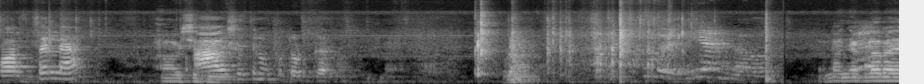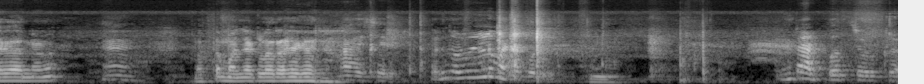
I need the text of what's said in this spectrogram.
കുറച്ചല്ല ആവശ്യത്തിന്. ഉപ്പിട്ട് കൊടുക്കുക. മഞ്ഞ കളറായ കാരണമാണ്. മൊത്തം മഞ്ഞ കളറായ കാരണം ആ ശരി. ഒരു നുള്ളു മഞ്ഞപ്പൊടി. എന്നിട്ട് അടുപ്പ് വെച്ച് കൊടുക്കുക.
